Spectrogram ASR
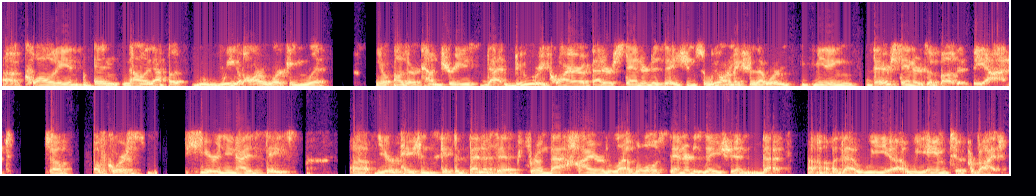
uh, quality. And, and not only that, but we are working with you know other countries that do require a better standardization. So we want to make sure that we're meeting their standards above and beyond. So of course, here in the United States, uh, your patients get to benefit from that higher level of standardization that uh, that we uh, we aim to provide.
